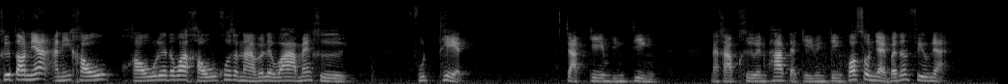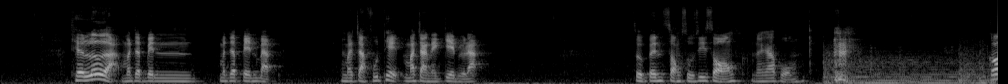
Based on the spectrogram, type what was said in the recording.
คือตอนนี้อันนี้เขาเขาเรียกว่าเขาโฆษณาไว้เลยว่าแม่งคือ footage จากเกมจริง ๆนะครับ คือเป็นภาพจากเกมจริง ๆ เพราะส่วนใหญ่ Battlefield เนี่ย trailer อะมันจะเป็นมันจะเป็นแบบมาจาก footage มาจากในเกมอยู่แล้ว สุดเป็น 2042 นะครับผม ก็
